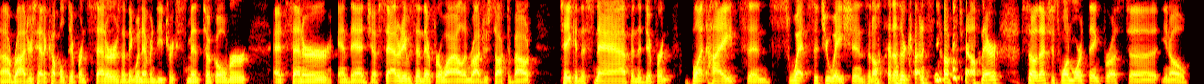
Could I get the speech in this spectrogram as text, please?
uh, Rodgers had a couple different centers. I think when Evan Dietrich Smith took over at center, and then Jeff Saturday was in there for a while, and Rodgers talked about taking the snap and the different butt heights and sweat situations and all that other kind of stuff down there. So that's just one more thing for us to, you know,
